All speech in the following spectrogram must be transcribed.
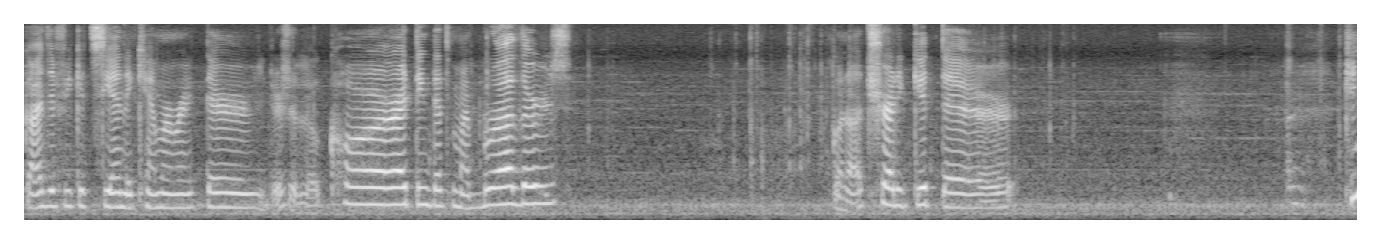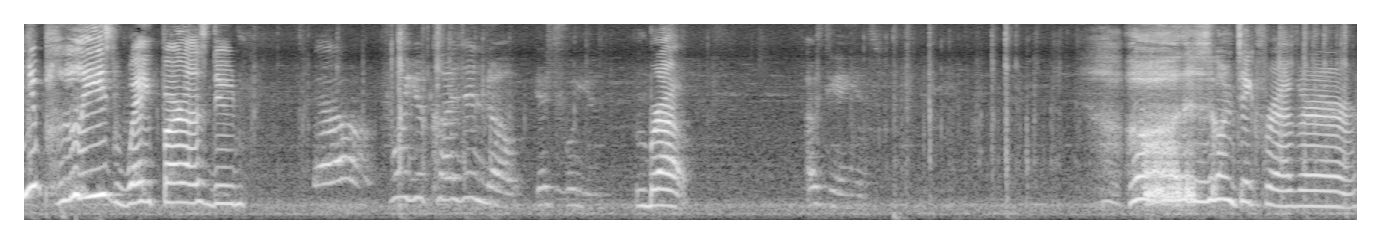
Guys, if you could see on the camera right there, there's a little car. I think that's my brother's. Gonna try to get there. Can you please wait for us, dude? yeah. for your cousin? No, just for you. Bro. Okay, yes. Oh, this is gonna take forever.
